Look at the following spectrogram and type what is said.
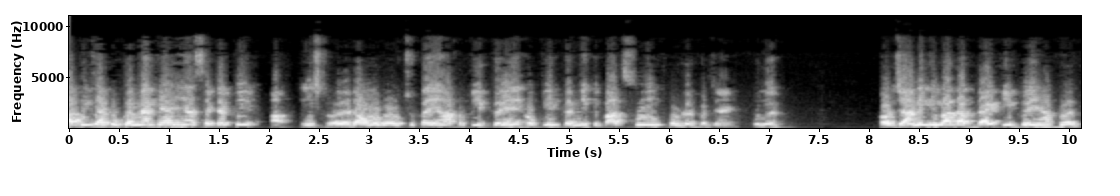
अब देखिए आपको करना क्या है, यहाँ सेटअप पे डाउनलोड हो चुका है, यहाँ पर क्लिक करें और क्लिक करने के बाद इन फोल्डर पर जाएँ पुनः और जाने के बाद आप राइट क्लिक करें यहाँ पर,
